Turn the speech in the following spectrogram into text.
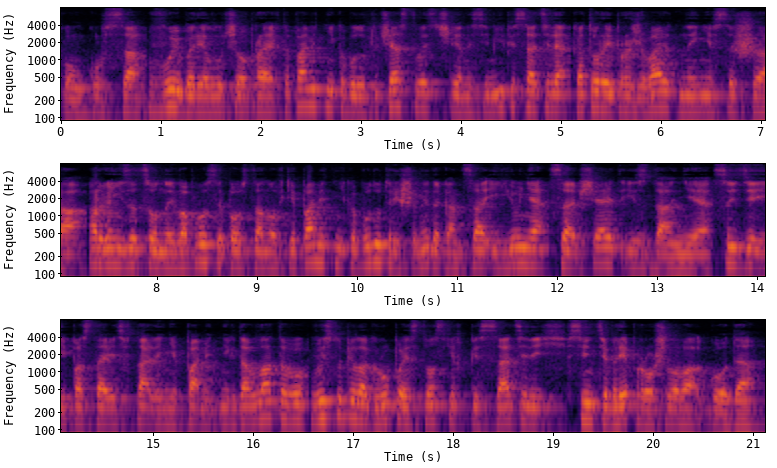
конкурса. В выборе лучшего проекта памятника будут участвовать члены семьи писателя, которые проживают ныне в США. Организационные вопросы по установке памятника будут решены до конца июня, сообщает издание издания. С идеей поставить в Таллине памятник Довлатову выступила группа эстонских писателей в сентябре прошлого года.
